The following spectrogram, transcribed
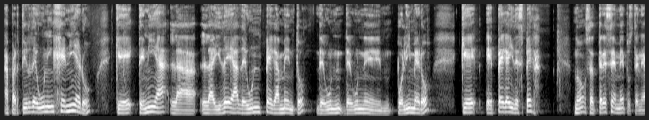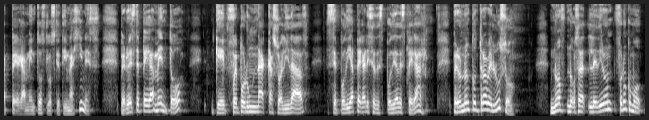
a partir de un ingeniero que tenía la, idea de un pegamento, de un, de un polímero que pega y despega. ¿no? O sea, 3M pues tenía pegamentos los que te imagines. Pero este pegamento, que fue por una casualidad, se podía pegar y se podía despegar. Pero no encontraba el uso. No, no, o sea, le dieron, fueron como,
